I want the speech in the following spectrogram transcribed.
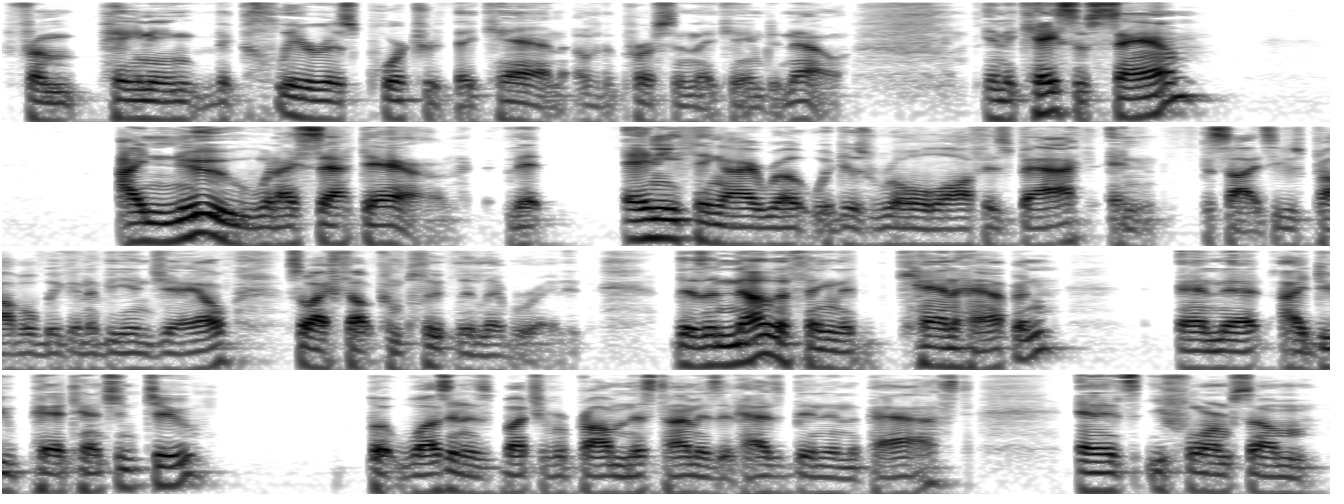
from painting the clearest portrait they can of the person they came to know? In the case of Sam, I knew when I sat down that anything I wrote would just roll off his back. And besides, he was probably going to be in jail. So I felt completely liberated. There's another thing that can happen and that I do pay attention to, but wasn't as much of a problem this time as it has been in the past. And it's you form some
